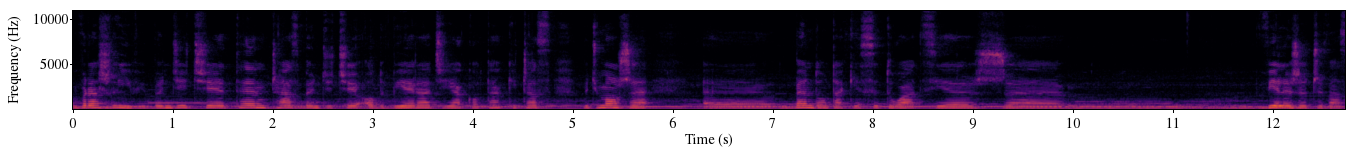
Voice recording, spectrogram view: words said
wrażliwi, będziecie ten czas będziecie odbierać jako taki czas, być może e, będą takie sytuacje, że wiele rzeczy Was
